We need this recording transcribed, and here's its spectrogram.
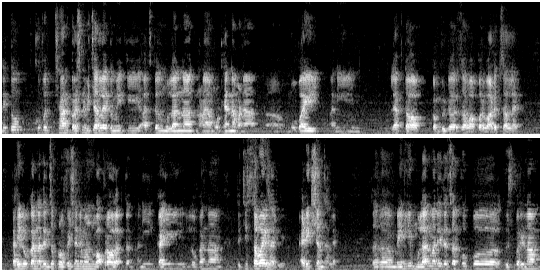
नाही तो खूपच छान प्रश्न विचारलाय तुम्ही की आजकाल मुलांना म्हणा मोठ्यांना म्हणा अं, मोबाईल आणि लॅपटॉप कम्प्युटरचा वापर वाढत चाललाय. काही लोकांना त्यांचं प्रोफेशन आहे म्हणून वापरावं लागतं. आणि काही लोकांना त्याची सवय झाली आहे ॲडिक्शन झालं आहे तर मेनली मुलांमध्ये त्याचा खूप दुष्परिणाम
